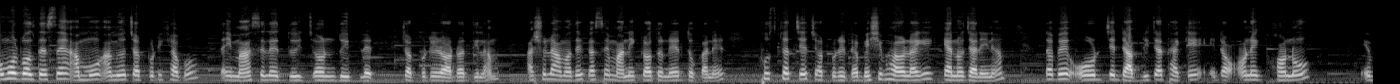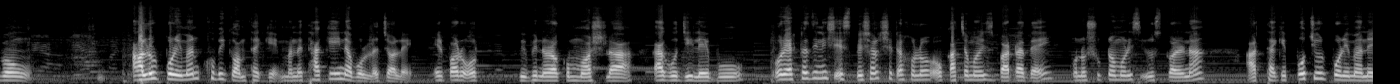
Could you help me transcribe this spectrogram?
ওমর বলতেছে, আম্মু, আমিও চটপটি খাব। তাই মা ছেলে দুইজন, দুই প্লেট চটপটির অর্ডার দিলাম। আসলে আমাদের কাছে মানিক রতনের দোকানের ফুচকার চেয়ে চটপটিটা বেশি ভালো লাগে, কেন জানি না। তবে ওর যে ডাবলিটা থাকে, এটা অনেক ঘন এবং আলুর পরিমাণ খুবই কম থাকে মানে থাকেই না বললে চলে। এরপর ওর বিভিন্ন রকম মশলা, কাগজি, লেবু। ওর একটা জিনিস স্পেশাল সেটা হলো ও কাঁচামরিচ বাটা দেয়। কোনো শুকনো মরিচ ইউজ করে না। আর থাকে প্রচুর পরিমাণে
